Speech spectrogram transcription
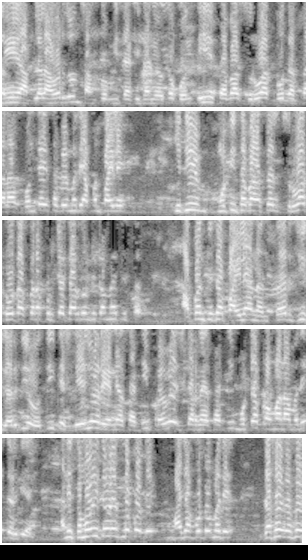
मी आपल्याला आवर्जून सांगतो मी त्या ठिकाणी होतो. कोणतीही सभा सुरुवात होत असताना कोणत्याही सभेमध्ये आपण पाहिले किती मोठी सभा असेल सुरुवात होत असताना पुढच्या चार दोन रिकाम्या दिसतात. आपण तिथं पाहिल्यानंतर जी गर्दी होती ते स्टेजवर येण्यासाठी प्रवेश करण्यासाठी मोठ्या प्रमाणामध्ये गर्दी आहे. आणि समोर तेवढेच लोक होते माझ्या फोटोमध्ये. जसं जसं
